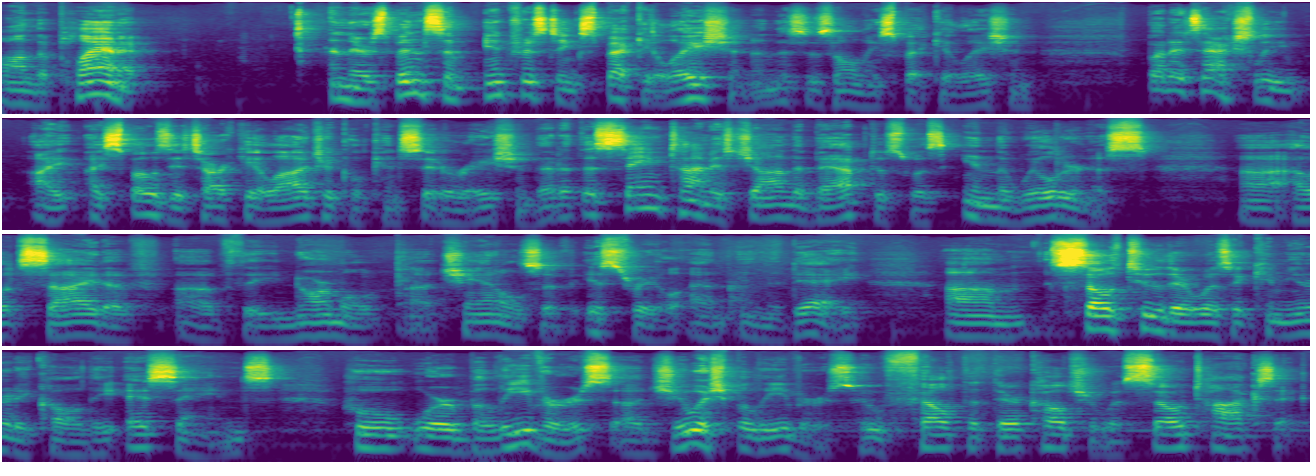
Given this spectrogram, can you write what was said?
on the planet. And there's been some interesting speculation, and this is only speculation, but it's actually, I, I suppose, it's archaeological consideration that at the same time as John the Baptist was in the wilderness, uh, outside of, of the normal uh, channels of Israel um, in the day, um, so too there was a community called the Essenes who were believers, uh, Jewish believers, who felt that their culture was so toxic,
